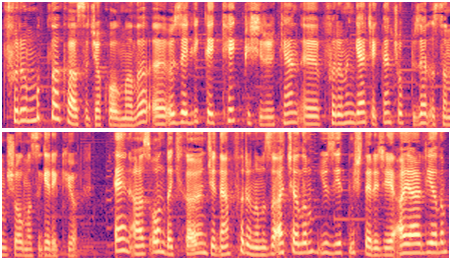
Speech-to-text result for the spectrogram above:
Fırın mutlaka sıcak olmalı. Ee, özellikle kek pişirirken e, fırının gerçekten çok güzel ısınmış olması gerekiyor. En az 10 dakika önceden fırınımızı açalım. 170 dereceye ayarlayalım.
